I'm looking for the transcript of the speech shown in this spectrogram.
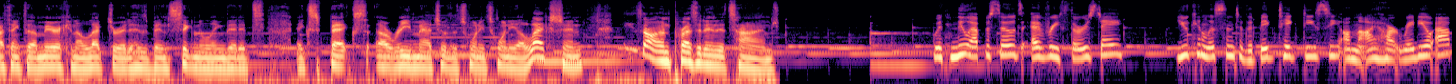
I think the American electorate has been signaling that it expects a rematch of the 2020 election. These are unprecedented times. With new episodes every Thursday, you can listen to the Big Take DC on the iHeartRadio app,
